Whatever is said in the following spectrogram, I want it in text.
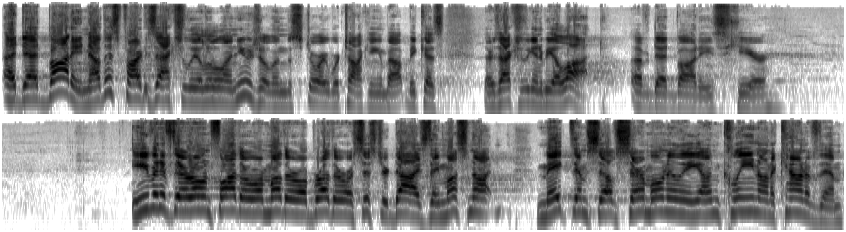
a dead body. Now, this part is actually a little unusual in the story we're talking about because there's actually going to be a lot of dead bodies here. Even if their own father or mother or brother or sister dies, they must not make themselves ceremonially unclean on account of them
